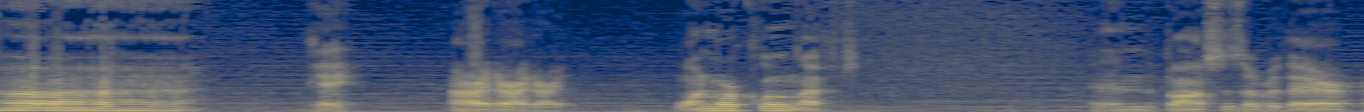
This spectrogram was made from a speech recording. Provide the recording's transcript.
Uh, okay. Alright, alright, alright. One more clone left. And the boss is over there.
